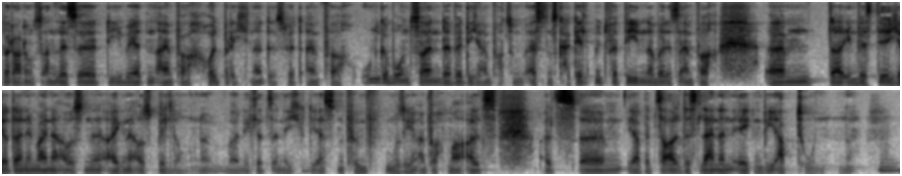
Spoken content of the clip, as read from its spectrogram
Beratungsanlässe, die werden einfach holprig. Ne? Das wird einfach ungewohnt sein, da werde ich einfach zum erstens kein Geld mit verdienen, aber das ist einfach, ähm, da investiere ich ja dann in meine aus, eine eigene Ausbildung, ne? weil ich letztendlich die ersten fünf muss ich einfach mal als, als ähm, ja, bezahltes Lernen irgendwie abtun. Ne? Hm.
